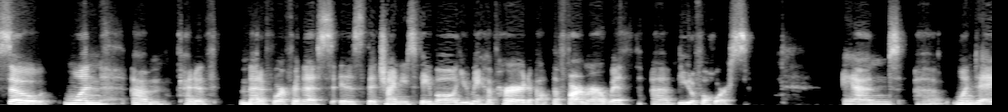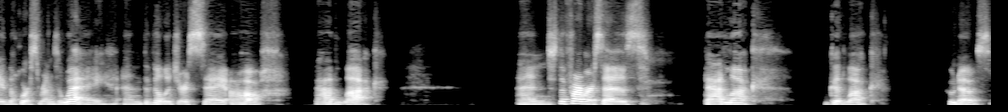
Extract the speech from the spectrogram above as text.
So, one um, kind of metaphor for this is the Chinese fable you may have heard about the farmer with a beautiful horse. And uh, one day the horse runs away, and the villagers say, Oh, bad luck. And the farmer says, bad luck, good luck, who knows?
